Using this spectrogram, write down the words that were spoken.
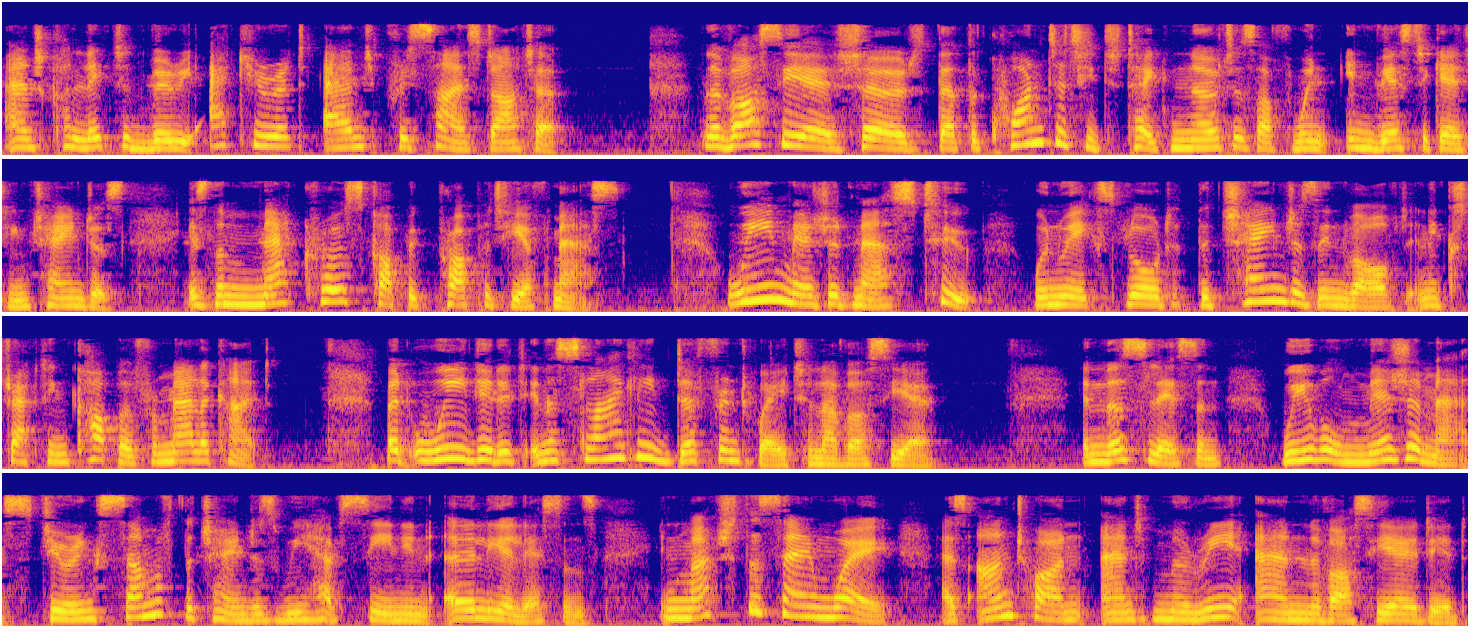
and collected very accurate and precise data. Lavoisier showed that the quantity to take notice of when investigating changes is the macroscopic property of mass. We measured mass too when we explored the changes involved in extracting copper from malachite, but we did it in a slightly different way to Lavoisier. In this lesson, we will measure mass during some of the changes we have seen in earlier lessons in much the same way as Antoine and Marie-Anne Lavoisier did.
